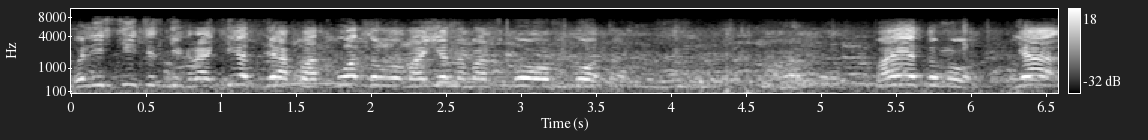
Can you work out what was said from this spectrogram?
баллистических ракет для подводного военно-морского флота. Поэтому я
